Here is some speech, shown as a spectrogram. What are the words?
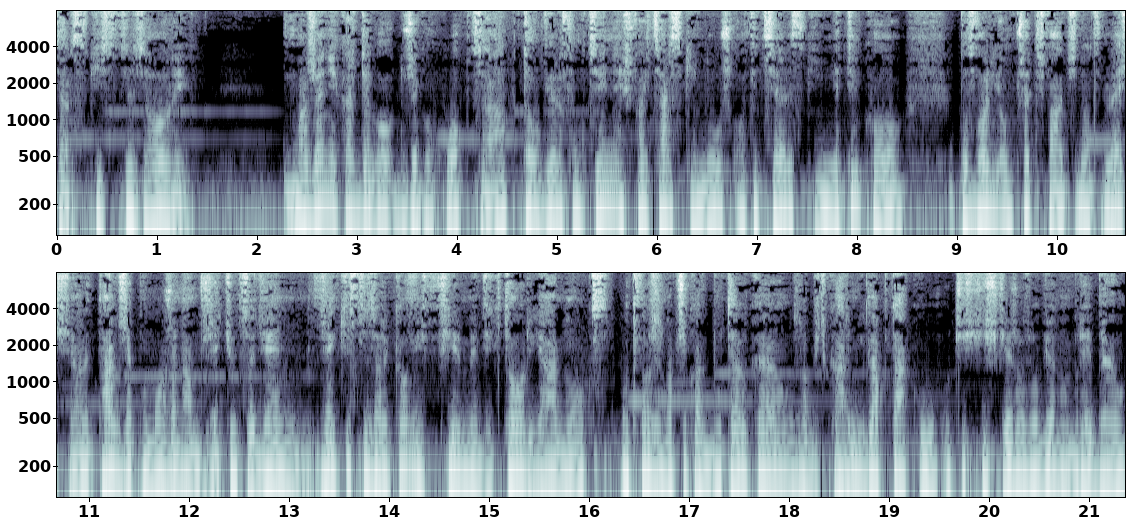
Szwajcarski scyzoryk? Marzenie każdego dużego chłopca to wielofunkcyjny szwajcarski nóż oficerski. Nie tylko pozwoli on przetrwać noc w lesie, ale także pomoże nam w życiu codziennym. Dzięki scyzorykowi firmy Victorianox otworzy na przykład butelkę, zrobić karmik dla ptaków, oczyści świeżo złowioną rybę,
